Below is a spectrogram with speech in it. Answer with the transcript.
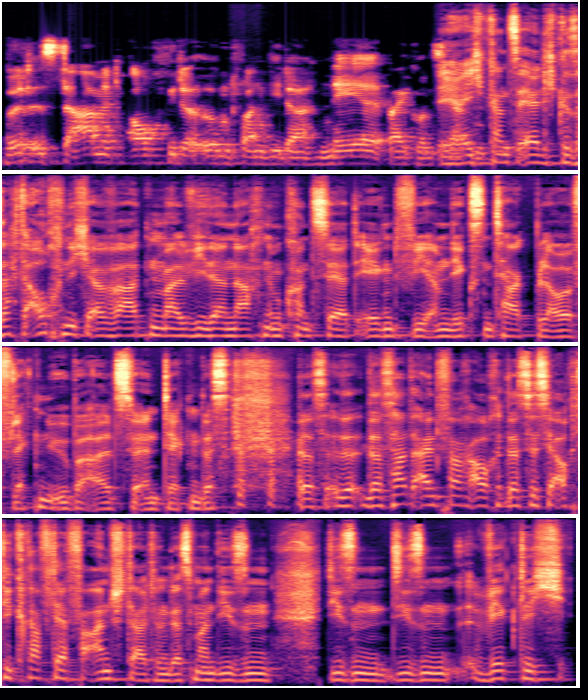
wird es damit auch wieder irgendwann wieder Nähe bei Konzerten. Ja, ich kann es ehrlich gesagt auch nicht erwarten, mal wieder nach einem Konzert irgendwie am nächsten Tag blaue Flecken überall zu entdecken. Das, das, das hat einfach auch, das ist ja auch die Kraft der Veranstaltung, dass man diesen, diesen, diesen wirklich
